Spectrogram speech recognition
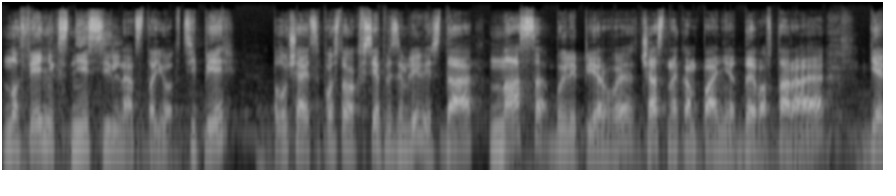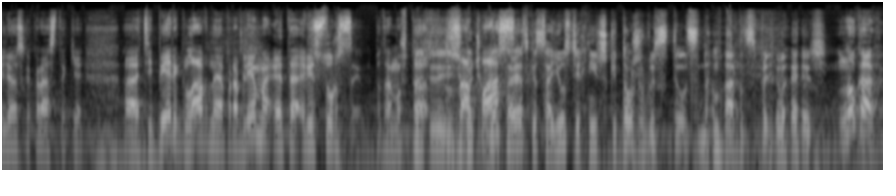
но Феникс не сильно отстает. Теперь, получается, после того, как все приземлились, да, НАСА были первые, частная компания Дева вторая, Гелиос как раз-таки. Э, Теперь главная проблема — это ресурсы, потому что Подожди, запасы... Советский Союз технически тоже высадился на Марс, понимаешь? Ну как,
